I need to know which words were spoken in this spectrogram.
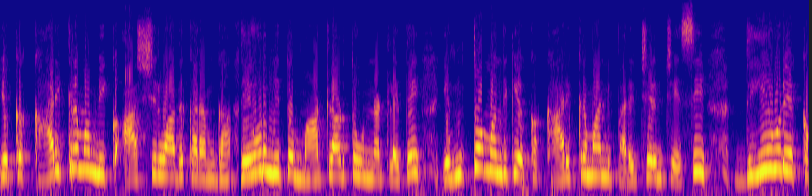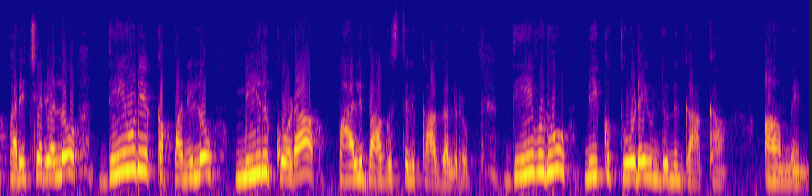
ఈ యొక్క కార్యక్రమం మీకు ఆశీర్వాదకరంగా దేవుడు మీతో మాట్లాడుతూ ఉన్నట్లయితే ఎంతో మందికి యొక్క కార్యక్రమాన్ని పరిచయం చేసి దేవుడి యొక్క పరిచర్యలో దేవుడి యొక్క పనిలో మీరు కూడా పాలి భాగస్తులు కాగలరు. దేవుడు మీకు తోడై ఉండును గాక ఆమెన్.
